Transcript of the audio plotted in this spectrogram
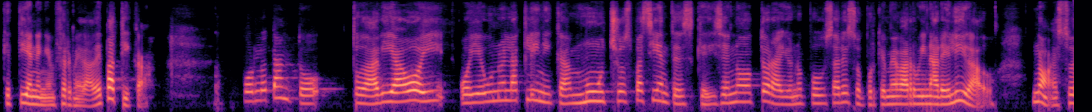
que tienen enfermedad hepática. Por lo tanto, todavía hoy, oye uno en la clínica, muchos pacientes que dicen, no doctora, yo no puedo usar eso porque me va a arruinar el hígado. No, eso,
